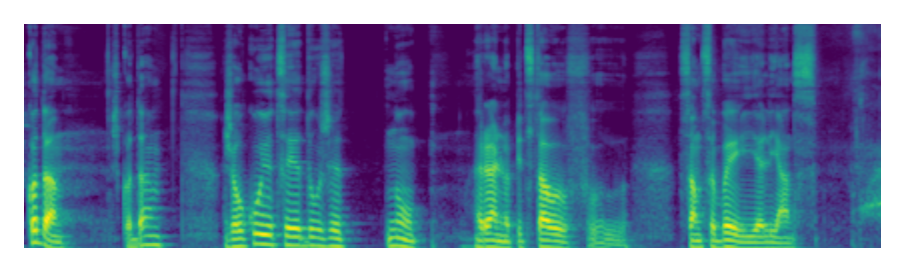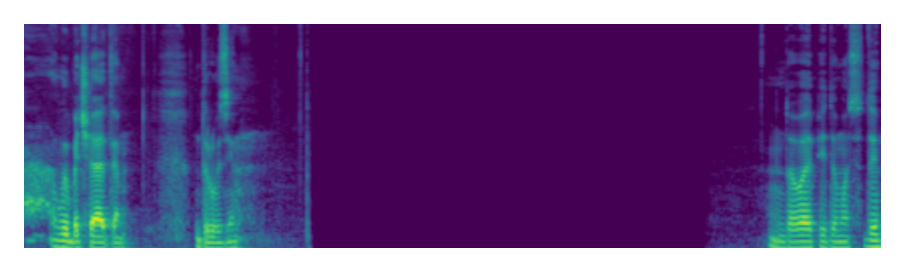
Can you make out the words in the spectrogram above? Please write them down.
Шкода. Шкода. Жалкую це я дуже, ну, реально підставив е, сам себе і альянс. Вибачайте, друзі. Давай підемо сюди.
